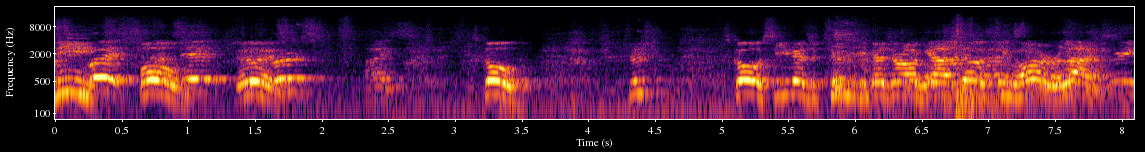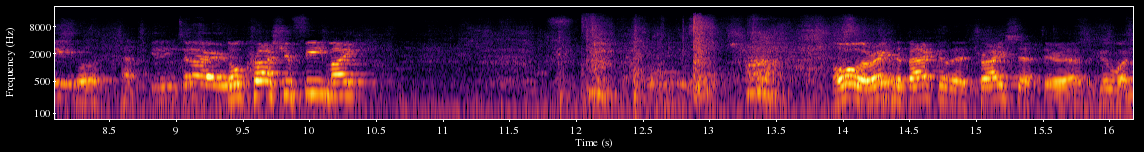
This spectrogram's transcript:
Knee. push. Boom. Good. Nice. Let's go. Let's go. See, you guys are too. You guys are all gassed out. Too hard. Relax. Getting tired. Don't cross your feet, Mike. Oh, right in the back of the tricep there. That was a good one.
